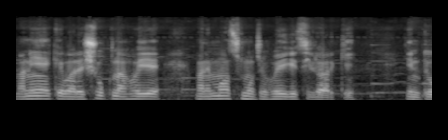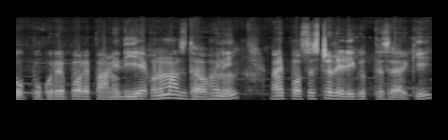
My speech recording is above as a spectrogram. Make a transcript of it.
মানে একেবারে শুকনা হয়ে মানে মচমচে হয়ে গেছিল আর কি। কিন্তু পুকুরের পরে পানি দিয়ে এখনও মাছ দেওয়া হয়নি। মানে প্রসেসটা রেডি করতেছে আর কি।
